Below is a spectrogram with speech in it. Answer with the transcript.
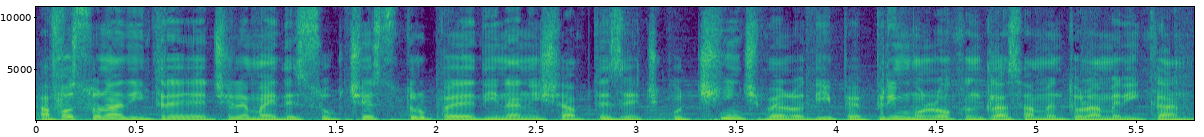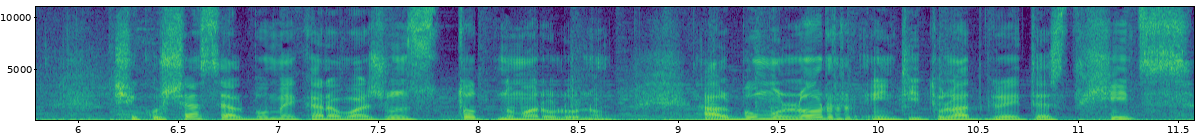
A fost una dintre cele mai de succes trupe din anii 70, cu 5 melodii pe primul loc în clasamentul american și cu 6 albume care au ajuns tot numărul 1. Albumul lor, intitulat Greatest Hits,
